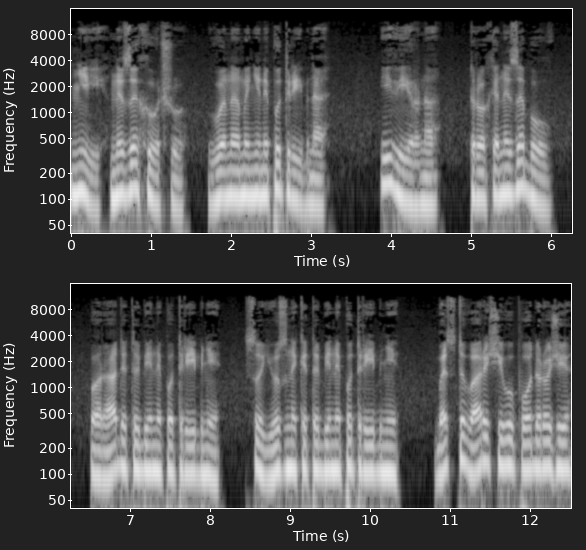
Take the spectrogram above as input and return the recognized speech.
Ні, не захочу. Вона мені не потрібна. І вірно, трохи не забув. Поради тобі не потрібні, союзники тобі не потрібні. Без товаришів у подорожі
